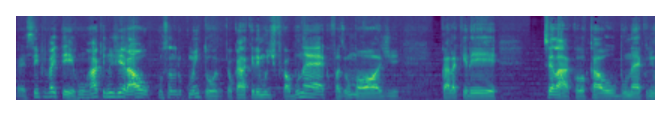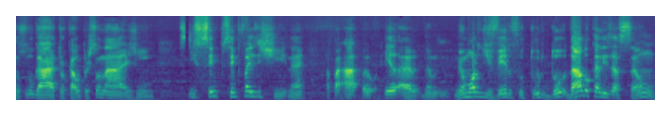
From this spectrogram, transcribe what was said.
É, sempre vai ter. Run hack no geral, o Sandro comentou, que é o cara querer modificar o boneco, fazer um mod, o cara querer, sei lá, colocar o boneco em outro lugar, trocar o personagem. Isso sempre, sempre vai existir, né? A, a, a- meu modo de ver do futuro do- da localização,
